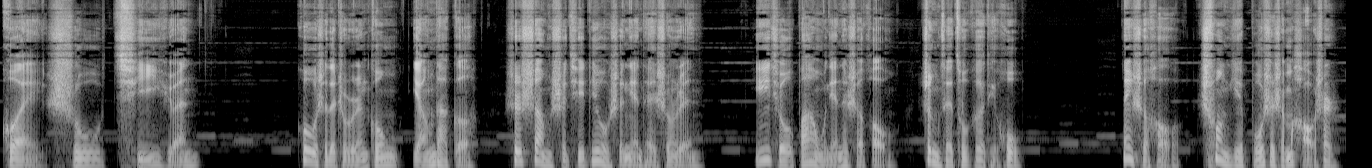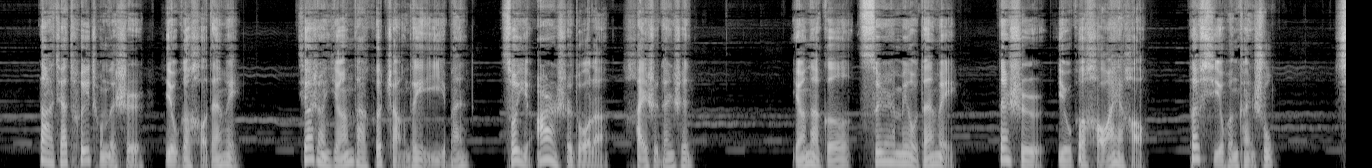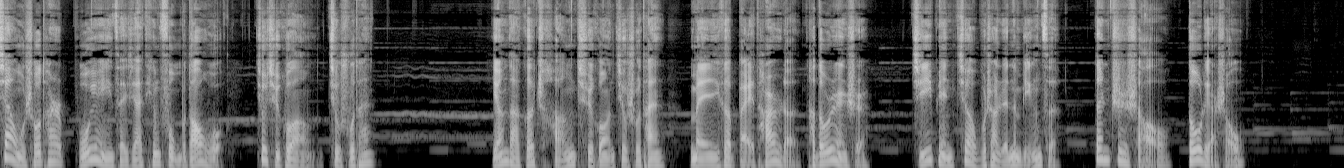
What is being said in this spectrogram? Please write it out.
怪书奇缘。故事的主人公杨大哥是上世纪六十年代生人，一九八五年的时候正在做个体户。那时候创业不是什么好事儿大家推崇的是有个好单位。加上杨大哥长得也一般，所以二十多了还是单身。杨大哥虽然没有单位，但是有个好爱好，他喜欢看书。下午收摊不愿意在家听父母叨咕，就去逛旧书摊。杨大哥常去逛旧书摊，每一个摆摊的他都认识，即便叫不上人的名字，但至少都脸熟。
